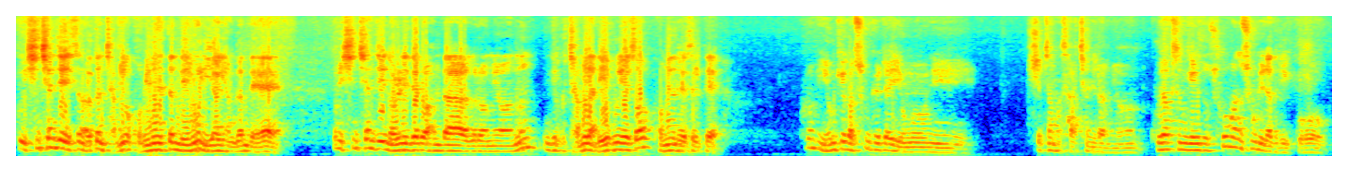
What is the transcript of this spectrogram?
그 신천지에 있어서 어떤 자매가 고민했던 내용을 이야기한 건데 그럼 신천지 논리대로 한다 그러면은 이제 그 자매가 내부에서 고민을 했을 때 그러면 영계가 순교자의 영혼이 14만 4천이라면 구약 성경에도 수많은 순교자들이 있고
